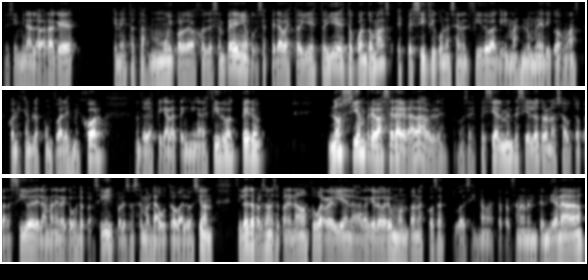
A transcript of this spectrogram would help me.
decís, mira, la verdad que en esto estás muy por debajo del desempeño, porque se esperaba esto y esto y esto. Cuanto más específico uno sea en el feedback y más numérico, más con ejemplos puntuales, mejor. No te voy a explicar la técnica de feedback, pero no siempre va a ser agradable, o sea, especialmente si el otro no se autopercibe de la manera que vos lo percibís, por eso hacemos la autoevaluación. Si la otra persona se pone, no, estuve re bien, la verdad que logré un montón de cosas, y vos decís, no, esta persona no entendía nada,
